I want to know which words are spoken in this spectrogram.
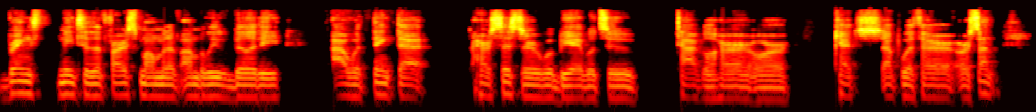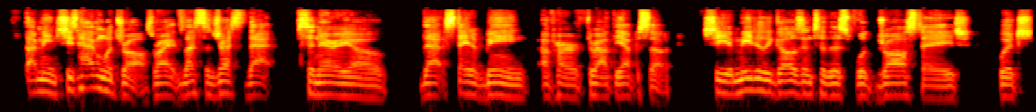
brings me to the first moment of unbelievability. I would think that her sister would be able to tackle her or catch up with her or some. I mean, she's having withdrawals, right? Let's address that scenario, that state of being of her throughout the episode she immediately goes into this withdrawal stage, which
